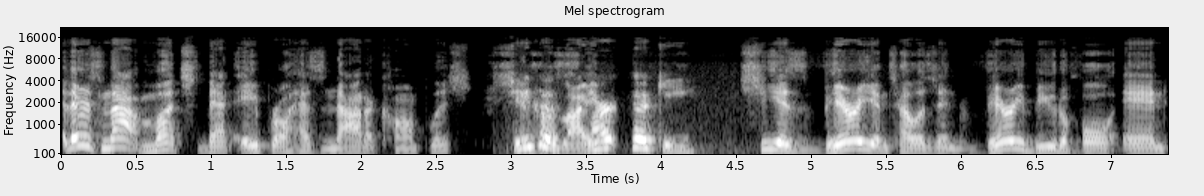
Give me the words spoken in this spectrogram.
There's not much that April has not accomplished. She's a life. smart cookie she is very intelligent, very beautiful, and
